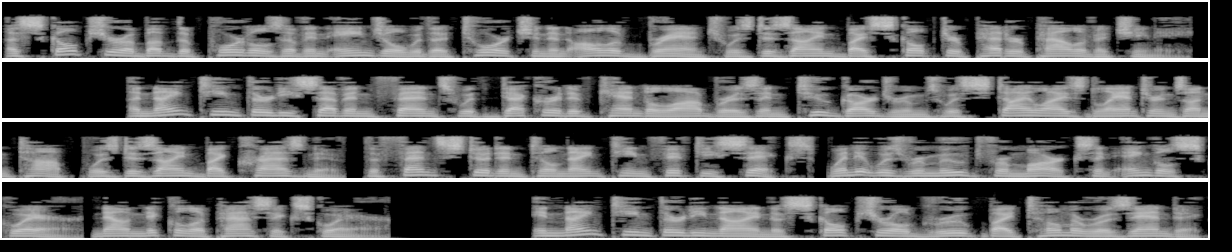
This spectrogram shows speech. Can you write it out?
A sculpture above the portals of an angel with a torch and an olive branch was designed by sculptor Petar Pallavicini. A 1937 fence with decorative candelabras and two guardrooms with stylized lanterns on top was designed by Krasnov. The fence stood until 1956, when it was removed for Marx and Engels Square, now Nikola Pasic Square. In 1939 a sculptural group by Toma Rosandic,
